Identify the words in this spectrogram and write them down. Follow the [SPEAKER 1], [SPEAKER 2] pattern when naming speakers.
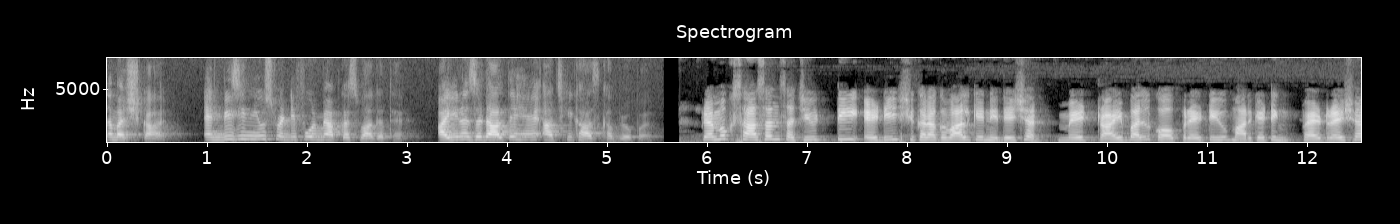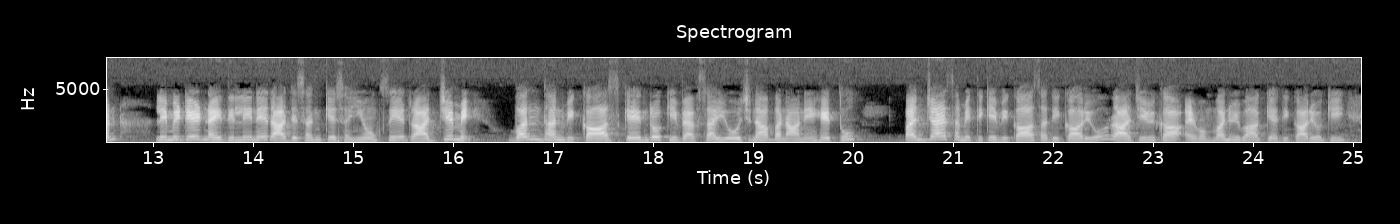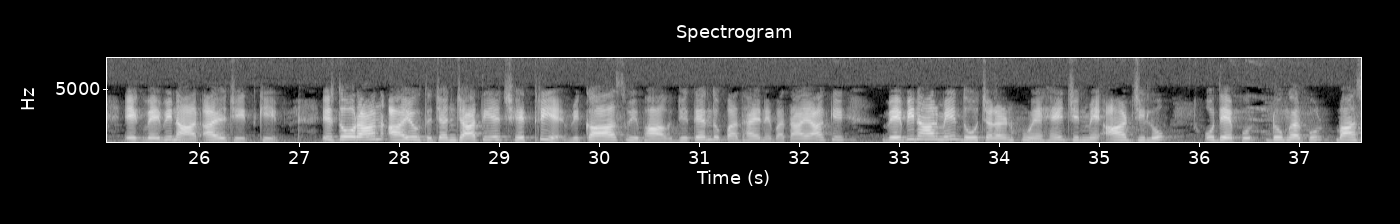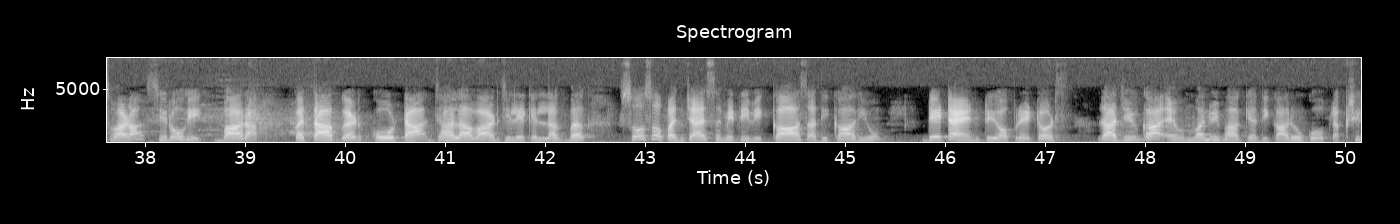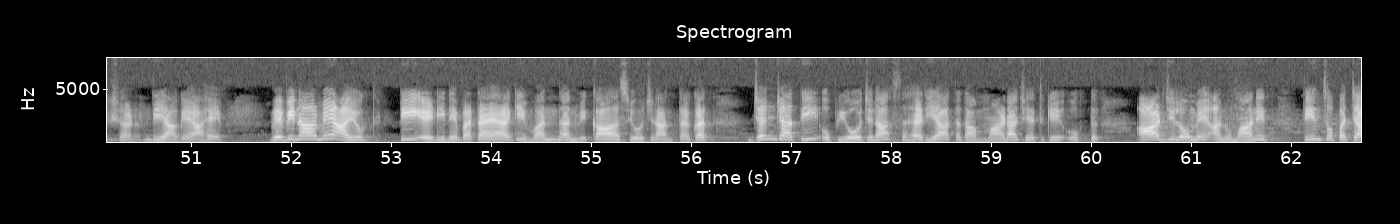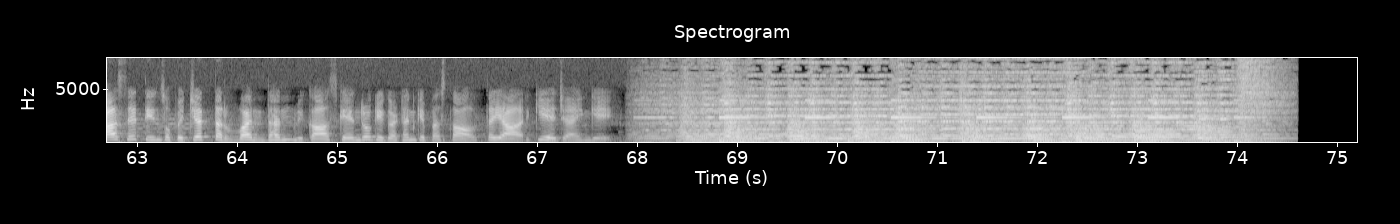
[SPEAKER 1] नमस्कार। NBC news 24 में आपका स्वागत है। आइए नज़र डालते हैं आज की खास खबरों पर।
[SPEAKER 2] प्रमुख शासन सचिव टी एडी शिखर अग्रवाल के निर्देशन में tribal cooperative marketing federation limited New Delhi ने राज्य संघ के सहयोग से राज्य में वन धन विकास केंद्रों की व्यवसाय योजना बनाने हेतु पंचायत समिति के विकास अधिकारियों, राजीविका एवं वन विभाग के अधिकारियों की एक वेबिनार आयोजित की। इस दौरान आयुक्त जनजातीय क्षेत्रीय विकास विभाग जितेंद्र उपाध्याय ने बताया कि वेबिनार में दो चरण हुए हैं, जिनमें आठ जिलों, उदयपुर, डूंगरपुर, बांसवाड़ा, सिरोही, बारा, प्रतापगढ़, कोटा, झालावाड़ ज़िले के लगभग 100 सौ पंचायत समिति विकास अधिकारियों डेटा एंट्री ऑपरेटर्स राजीविका एवं वन विभाग के अधिकारियों को प्रशिक्षण दिया गया है। वेबिनार में आयुक्त टीएडी ने बताया कि वन धन विकास योजना अंतर्गत जनजाति उपयोजना सहरिया तथा माड़ा क्षेत्र के उक्त आठ जिलों में अनुमानित 350 से तीन वन धन विकास केंद्रों के गठन के प्रस्ताव तैयार किए जाएँगे।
